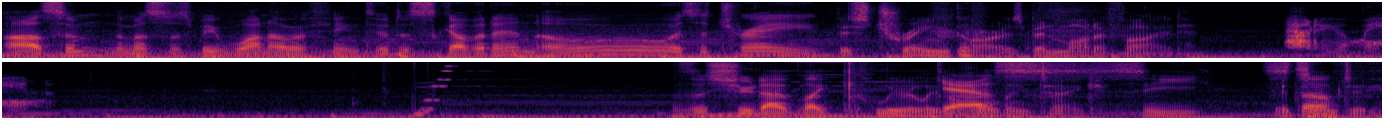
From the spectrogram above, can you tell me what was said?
awesome. There must just be one other thing to discover then. Oh, it's a train. This train car has been modified. How do you mean? Does it shoot out like Clearly the gas, holding tank. sea It's stuff? empty.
